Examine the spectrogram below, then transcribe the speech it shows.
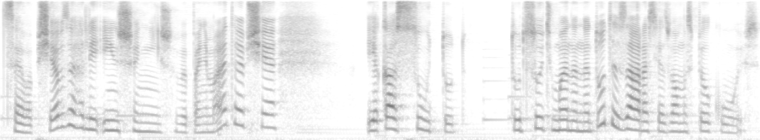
це взагалі взагалі інша ніша. Ви розумієте, яка суть тут? Тут суть в мене не тут і зараз я з вами спілкуюсь,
